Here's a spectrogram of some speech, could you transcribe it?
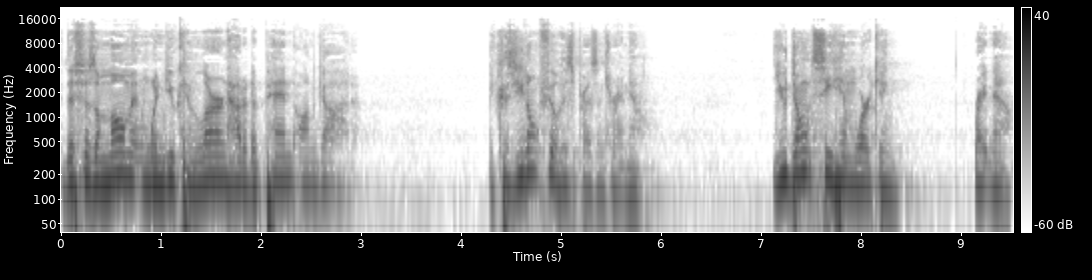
This is a moment when you can learn how to depend on God because you don't feel His presence right now. You don't see Him working right now.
